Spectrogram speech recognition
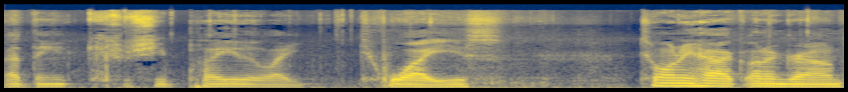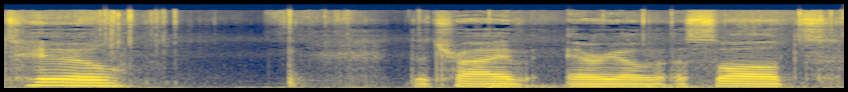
I think she played it like twice. Tony Hawk Underground 2. The Tribe Aerial Assault.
